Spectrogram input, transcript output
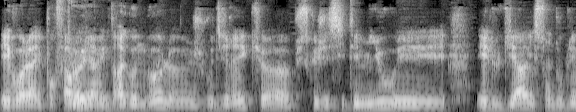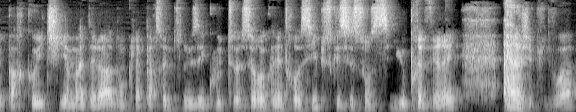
et voilà. Et pour faire le lien avec Dragon Ball, je vous dirais que puisque j'ai cité Mew et, et Lugia, ils sont doublés par Koichi Yamadera, donc la personne qui nous écoute se reconnaîtra aussi, puisque c'est son CEO préféré. J'ai plus de voix.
